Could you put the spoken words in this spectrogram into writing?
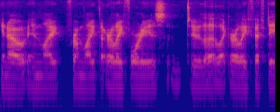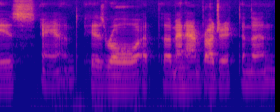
you know, in like from like the early 40s to the like early 50s, and his role at the Manhattan Project, and then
